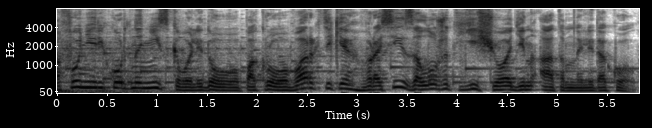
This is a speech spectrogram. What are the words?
На фоне рекордно низкого ледового покрова в Арктике в России заложит еще один атомный ледокол.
